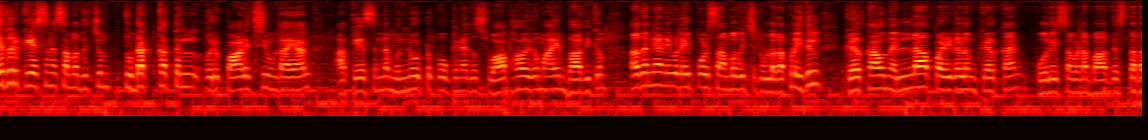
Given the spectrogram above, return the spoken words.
ഏതൊരു കേസിനെ സംബന്ധിച്ചും തുടക്കത്തിൽ ഒരു പാളിച്ചയുണ്ടായാൽ ആ കേസിന്റെ മുന്നോട്ട് പോക്കിനെ അത് സ്വാഭാവികമായും ബാധിക്കും. അതുതന്നെയാണ് ഇവിടെ ഇപ്പോൾ സംഭവിച്ചിട്ടുള്ളത്. അപ്പോൾ ഇതിൽ കേൾക്കാവുന്ന എല്ലാ പഴികളും കേൾക്കാൻ പോലീസ് അവിടെ ബാധ്യസ്ഥർ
